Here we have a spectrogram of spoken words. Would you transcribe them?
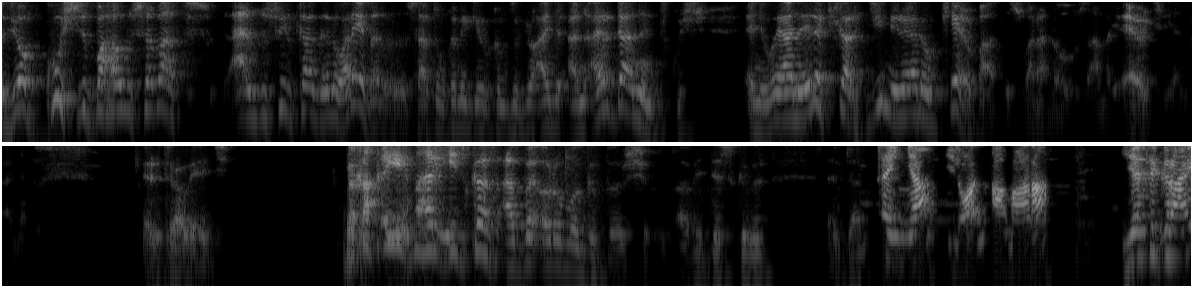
እዚኦም ኩሽ ዝበሃሉ ሰባት ኣልግሱ ኢልካ ገለ ወሬበር ንሳቶም ከመይ ገይሩ ከም ዝድሮ ኣይርዳእንን እቲ ኩሽ anyway ኣነ ኤሌክትሪካል ኢንጂኒር I don't care about this what I know is I'm an Eritrean right now ኤርትራዊ ሕጂ በቃ ቀይሕ ባህሪ ሒዝካስ ዓባይ ኦሮሞ ግበር ሽ ኣቤት ደስ ክብል። ጠኛ ይለዋል አማራ፣ የትግራይ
